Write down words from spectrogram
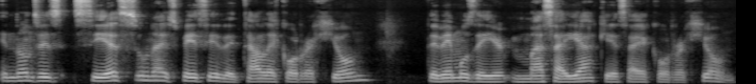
Entonces, si es una especie de tal ecorregión, debemos de ir más allá que esa ecorregión.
